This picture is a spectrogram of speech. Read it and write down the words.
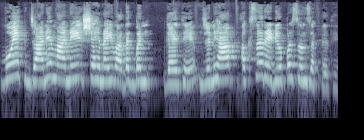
वो एक जाने माने शहनाई वादक बन गए थे, जिन्हें आप अक्सर रेडियो पर सुन सकते थे।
